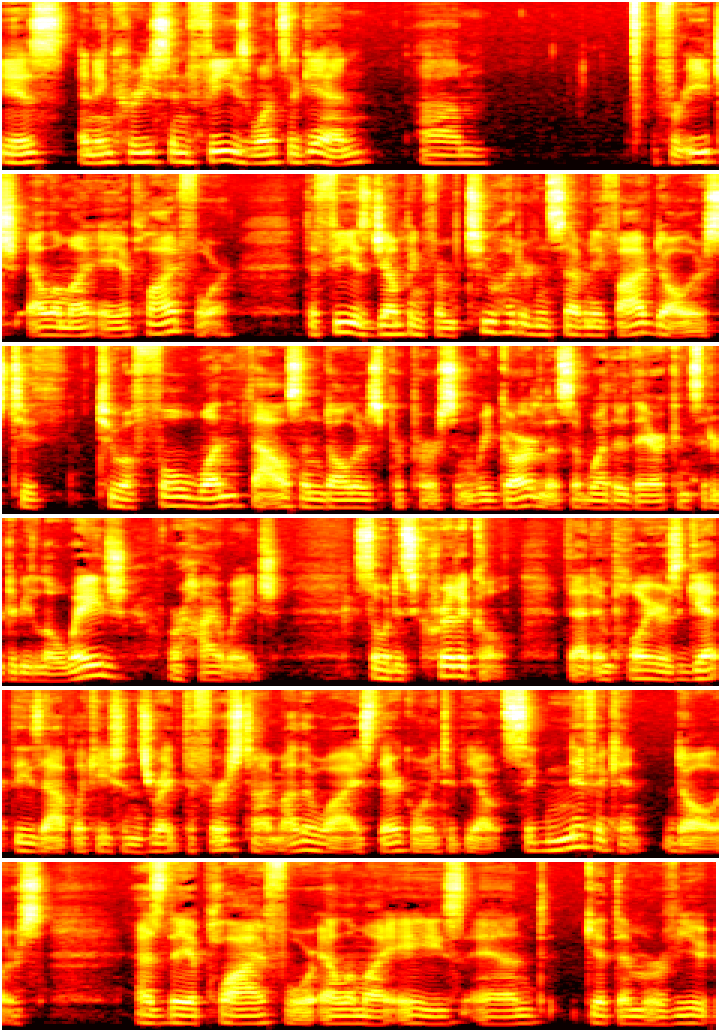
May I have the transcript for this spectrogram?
is an increase in fees once again um, for each LMIA applied for. The fee is jumping from $275 to to a full $1,000 per person, regardless of whether they are considered to be low wage or high wage. So it is critical that employers get these applications right the first time. Otherwise, they're going to be out significant dollars as they apply for LMIAs and get them review,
